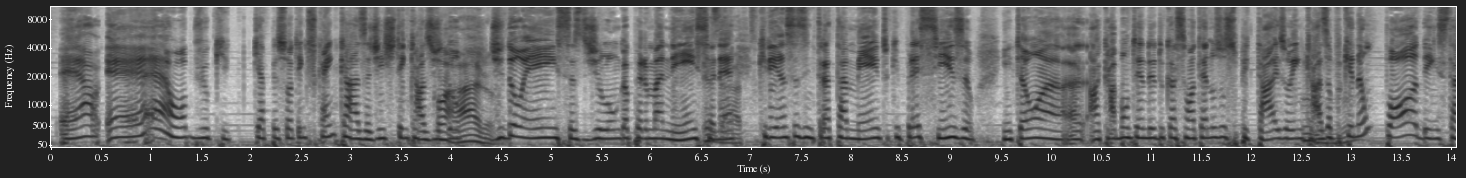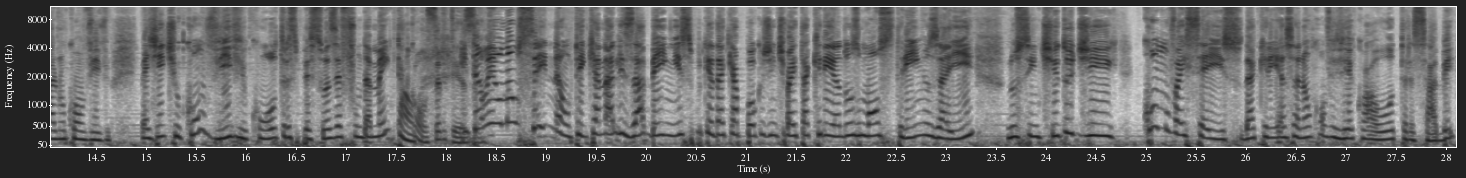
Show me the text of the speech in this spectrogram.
é, é óbvio que, que a pessoa tem que ficar em casa. A gente tem casos de, do- Claro. de doenças de longa permanência, né? Exato. Crianças em tratamento que precisam. Então, a- a- acabam tendo educação até nos hospitais ou em casa, Uhum. porque não podem estar no convívio. Mas, gente, o convívio com outras pessoas é fundamental. Com certeza. Então eu não sei não, tem que analisar bem isso, porque daqui a pouco a gente vai estar criando uns monstrinhos aí, no sentido de como vai ser isso, da criança não conviver com a outra, sabe?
